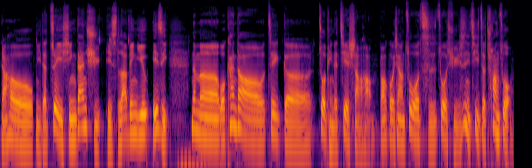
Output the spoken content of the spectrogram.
然后你的最新单曲《Is Loving You Easy》。那么我看到这个作品的介绍哈，包括像作词作曲是你自己的创作，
